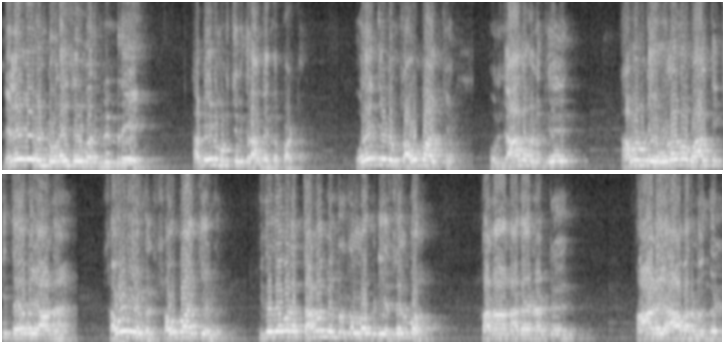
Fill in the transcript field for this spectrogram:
நிலைமை கண்டு உரை செய்வர் நின்றே. அப்படின்னு முடிச்சிருக்கிறாங்க இந்த பாட்டை. உரைத்திடும் சௌபாக்கியம். ஒரு ஜாதகனுக்கு அவனுடைய உலக வாழ்க்கைக்கு தேவையான சௌரியங்கள் சௌபாக்கியங்கள். இது தவிர தனம் என்று சொல்லக்கூடிய செல்வம் பணம் நகை நட்டு ஆடை ஆபரணங்கள்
